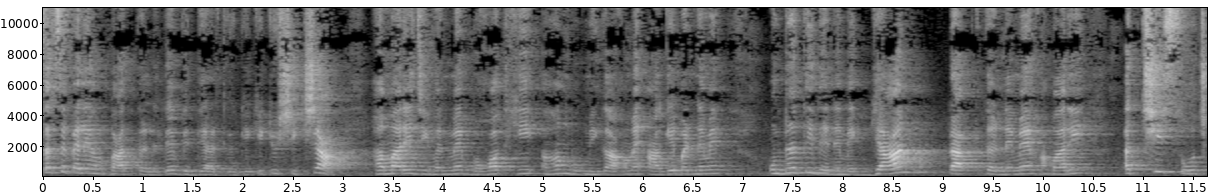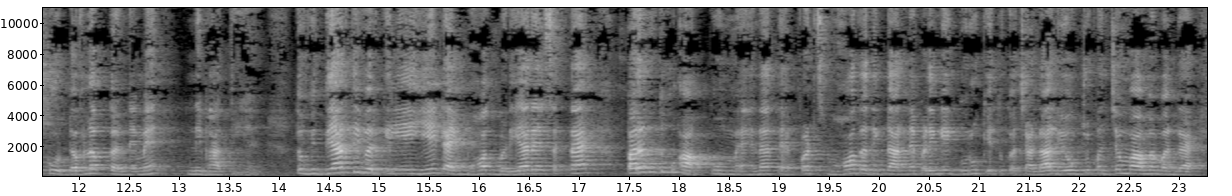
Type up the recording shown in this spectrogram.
सबसे पहले हम बात कर लेते हैं विद्यार्थियों की क्योंकि शिक्षा हमारे जीवन में बहुत ही अहम भूमिका हमें आगे बढ़ने में, उन्नति देने में, ज्ञान प्राप्त करने में, हमारी अच्छी सोच को डेवलप करने में निभाती है। तो विद्यार्थी वर्ग के लिए ये टाइम बहुत बढ़िया रह सकता है, परंतु आपको मेहनत एफर्ट्स बहुत अधिक डालने पड़ेंगे। गुरु केतु का चांडाल योग जो पंचम भाव में बन रहा है,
